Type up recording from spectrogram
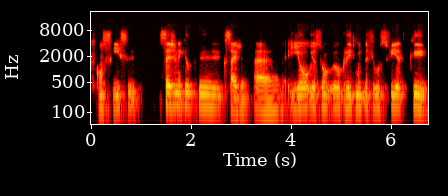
que conseguisse seja naquilo que, que seja. Uh, e eu, eu, sou, eu acredito muito na filosofia de que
